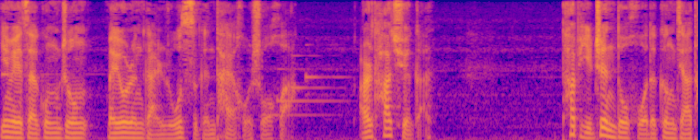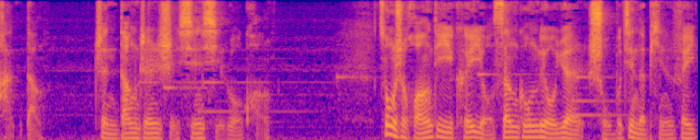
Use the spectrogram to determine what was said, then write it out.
因为在宫中，没有人敢如此跟太后说话，而她却敢。她比朕都活得更加坦荡，朕当真是欣喜若狂。纵使皇帝可以有三宫六院数不尽的嫔妃，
